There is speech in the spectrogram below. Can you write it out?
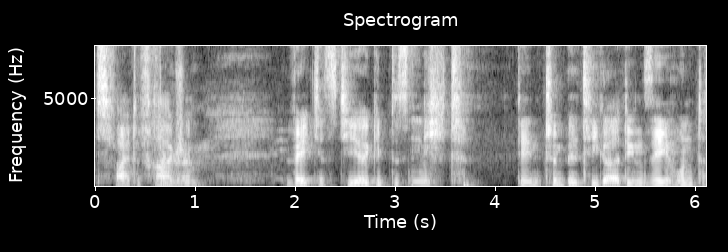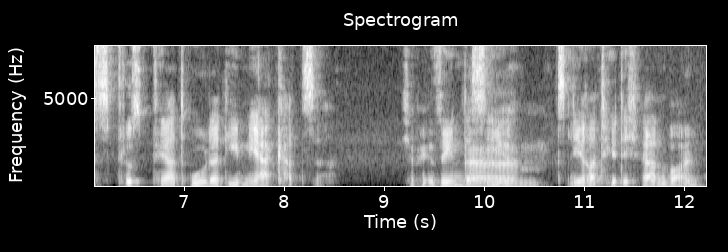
zweite Frage. Dankeschön. Welches Tier gibt es nicht? Den Tümpeltiger, den Seehund, das Flusspferd oder die Meerkatze? Ich habe ja gesehen, dass Ähm. Sie als Lehrer tätig werden wollen.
